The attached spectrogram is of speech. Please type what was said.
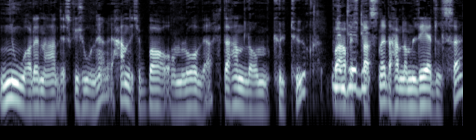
noe av denne diskusjonen her handler ikke bare om lovverk, det handler om kultur på arbeidsplassene, det handler om ledelse.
